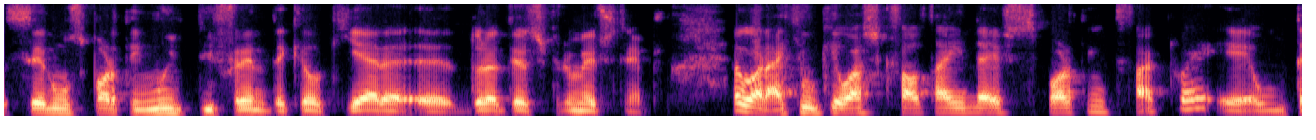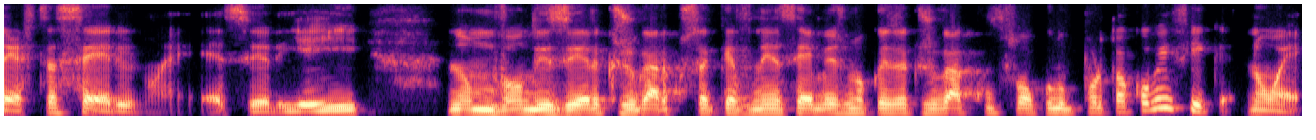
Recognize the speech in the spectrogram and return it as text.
ser um Sporting muito diferente daquele que era durante esses primeiros tempos. Agora, aquilo que eu acho que falta ainda a este Sporting, de facto, é, é um teste a sério, não é? É ser, e aí não me vão dizer que jogar com o Sacavenense é a mesma coisa que jogar com o Flóculo Porto ou com o Benfica, não é?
